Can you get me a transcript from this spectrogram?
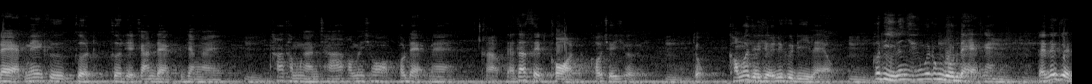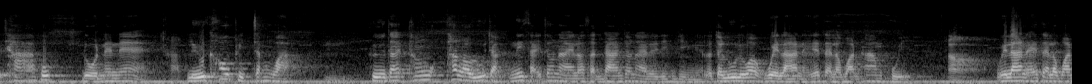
แดกนี่คือเกิดเกิดเหตุการณ์แดกยังไงอืมถ้าทำงานช้าเขาไม่ชอบเขาแดกแน่ครับแต่ถ้าเสร็จก่อนเขาเฉยเฉยๆอืมจบคำว่าเฉยเฉยๆนี่คือดีแล้วอืมก็ดีแล้วไงไม่ต้องโดนแดกไงอืมอืมแต่ถ้าเกิดช้าปุ๊บโดนแน่ครับๆหรือเข้าผิดจังหวะอืมคือถ้าทั้งถ้าเรารู้จักนิสัยเจ้านายเราสันดานเจ้านายเลยจริงๆเนี่ยเราจะรู้เลยว่าเวลาไหนในแต่ละวันห้ามคุยอ่าเวลาไหนแต่ละวัน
